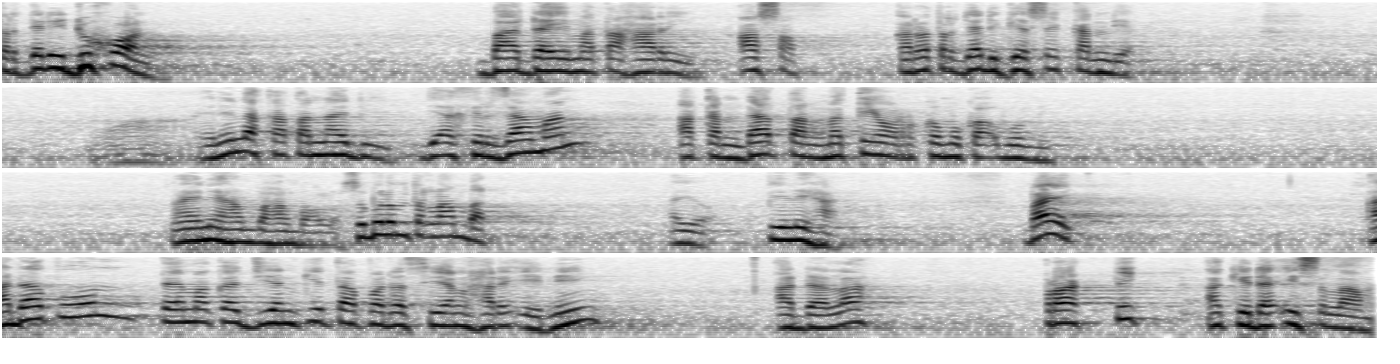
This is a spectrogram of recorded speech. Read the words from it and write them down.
Terjadi dukhon. Badai matahari, asap. Karena terjadi gesekan dia. Inilah kata Nabi. Di akhir zaman akan datang meteor ke muka bumi. Nah ini hamba-hamba Allah. Sebelum terlambat. Ayo pilihan. Baik. Adapun tema kajian kita pada siang hari ini adalah praktik akidah Islam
